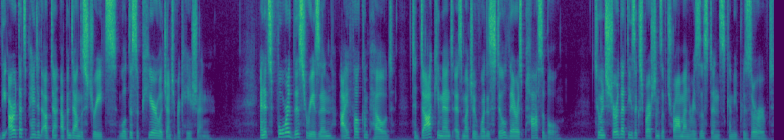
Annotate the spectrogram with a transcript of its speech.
the art that's painted up, up and down the streets will disappear with gentrification. And it's for this reason I felt compelled to document as much of what is still there as possible to ensure that these expressions of trauma and resistance can be preserved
